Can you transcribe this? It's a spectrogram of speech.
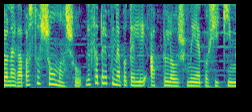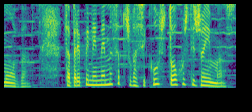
Το να αγαπάς το σώμα σου δεν θα πρέπει να αποτελεί απλώς μια εποχική μόδα. Θα πρέπει να είναι ένας από τους βασικούς στόχους της ζωής μας.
